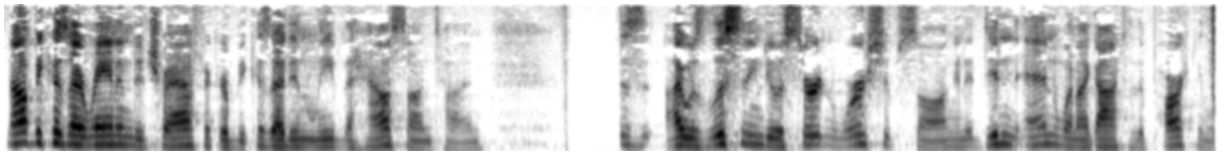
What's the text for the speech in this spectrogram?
Not because I ran into traffic or because I didn't leave the house on time. I was listening to a certain worship song and it didn't end when I got to the parking lot.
